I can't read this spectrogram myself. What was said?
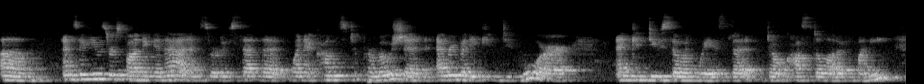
Um, and so he was responding to that and sort of said that when it comes to promotion, everybody can do more and can do so in ways that don't cost a lot of money.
